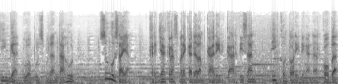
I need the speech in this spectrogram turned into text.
hingga 29 tahun. Sungguh sayang, kerja keras mereka dalam karir keartisan dikotori dengan narkoba.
